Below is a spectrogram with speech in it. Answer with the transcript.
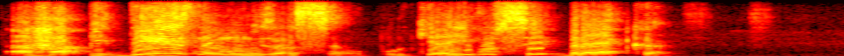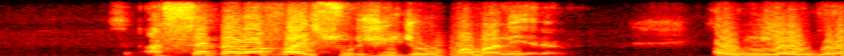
a rapidez na imunização, porque aí você breca. A cepa ela vai surgir de alguma maneira. Em algum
